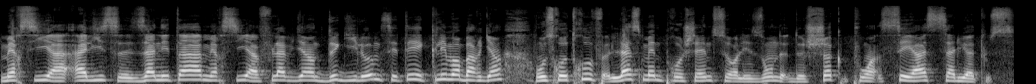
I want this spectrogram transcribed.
Merci à Alice Zanetta, merci à Flavien De Guillaume. C'était Clément Barguin. On se retrouve la semaine prochaine sur les ondes de choc.ca. Salut à tous.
